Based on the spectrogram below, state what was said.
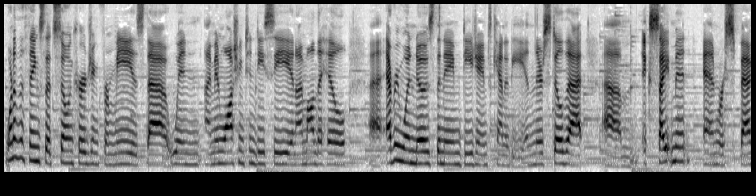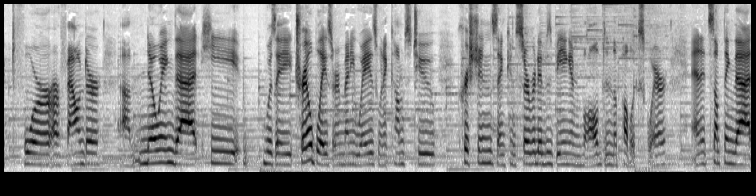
One of the things that's so encouraging for me is that when I'm in Washington, D.C., and I'm on the Hill, uh, everyone knows the name D. James Kennedy, and there's still that um, excitement and respect for our founder, um, knowing that he was a trailblazer in many ways when it comes to Christians and conservatives being involved in the public square. And it's something that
